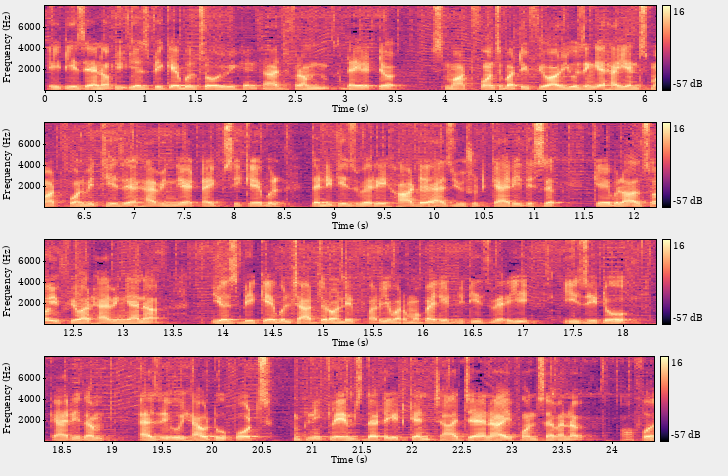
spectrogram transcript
it is an USB cable so we can charge from direct smartphones but if you are using a high-end smartphone which is uh, having a type c cable then it is very hard uh, as you should carry this uh, cable also. If you are having an uh, usb cable charger only for your mobile it, is very easy to carry them. As we have two ports company claims that it can charge an iphone 7 uh, of uh,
